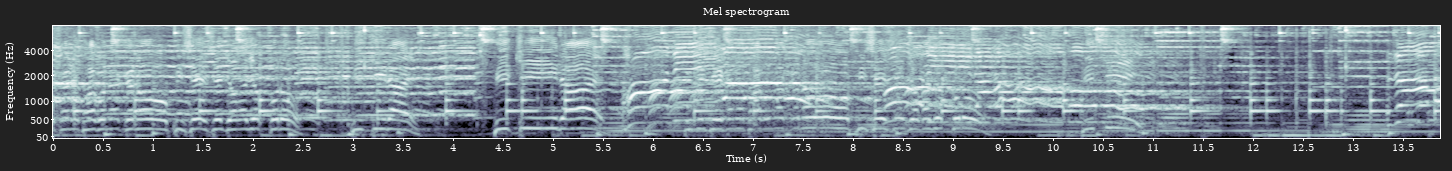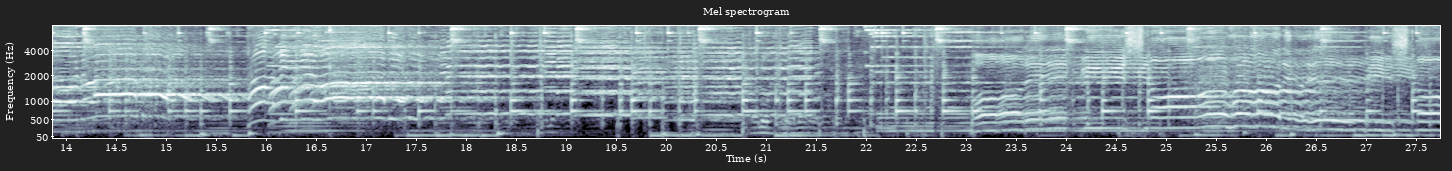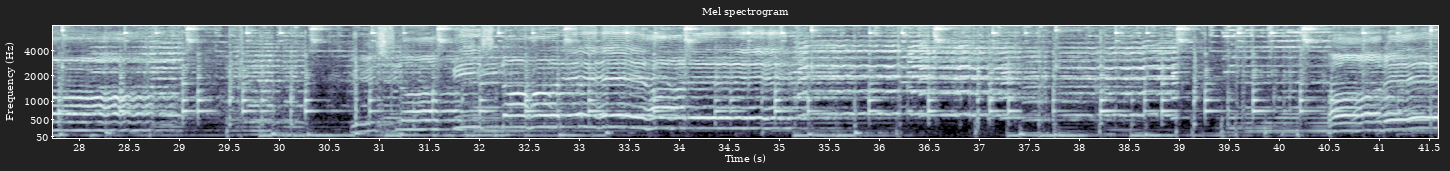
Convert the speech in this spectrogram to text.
যেখানে থাকো না কেন? অফিসে এসে যোগাযোগ করো। বিকি রায় বিকি রায়। তুমি যেখানে থাকো না কেন? অফিসে এসে যোগাযোগ করো। হরে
